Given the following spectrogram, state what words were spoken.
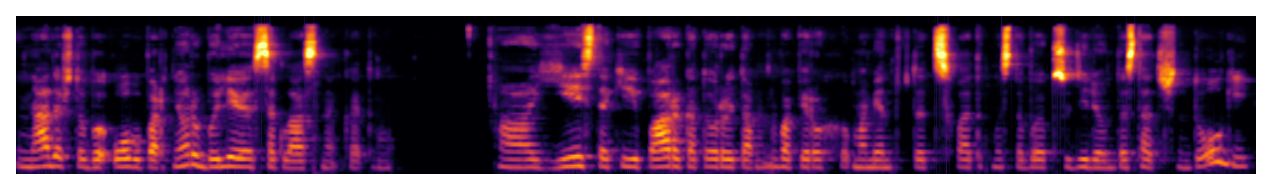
надо, чтобы оба партнера были согласны к этому. А, есть такие пары, которые там, ну, во-первых, момент вот этот схваток мы с тобой обсудили, он достаточно долгий,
